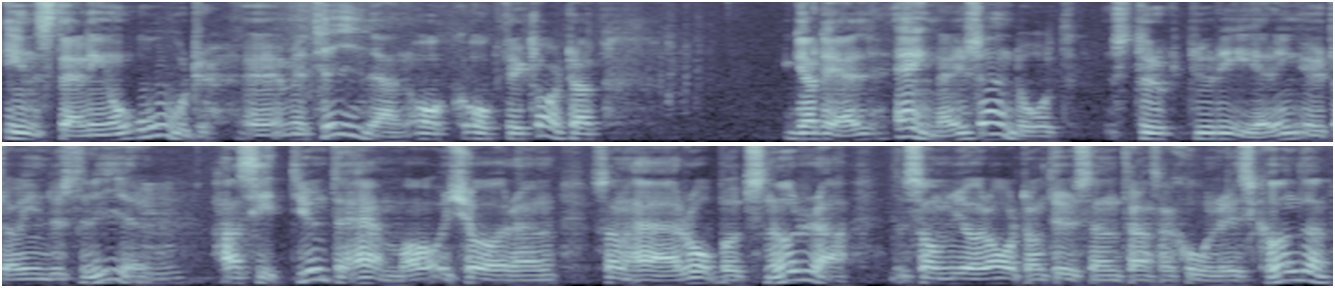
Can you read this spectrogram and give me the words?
inställning och ord eh, med tiden. Och, och det är klart att Gardell ägnar sig ändå åt strukturering utav industrier. Han sitter ju inte hemma och kör en sån här robotsnurra som gör 18 000 transaktioner i sekunden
